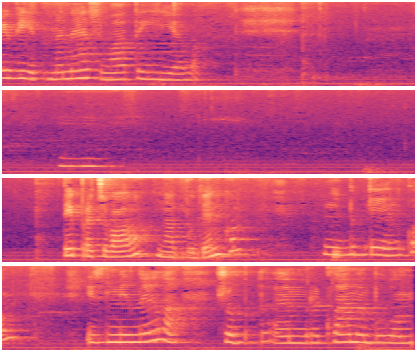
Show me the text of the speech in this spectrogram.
Привіт, мене звати Єва. Ти працювала над будинком. Над будинком і змінила, щоб ем, реклами було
